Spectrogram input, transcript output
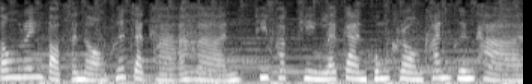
ต้องเร่งตอบสนองเพื่อจัดหาอาหารที่พักพิงและการคุ้มครองขั้นพื้นฐาน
